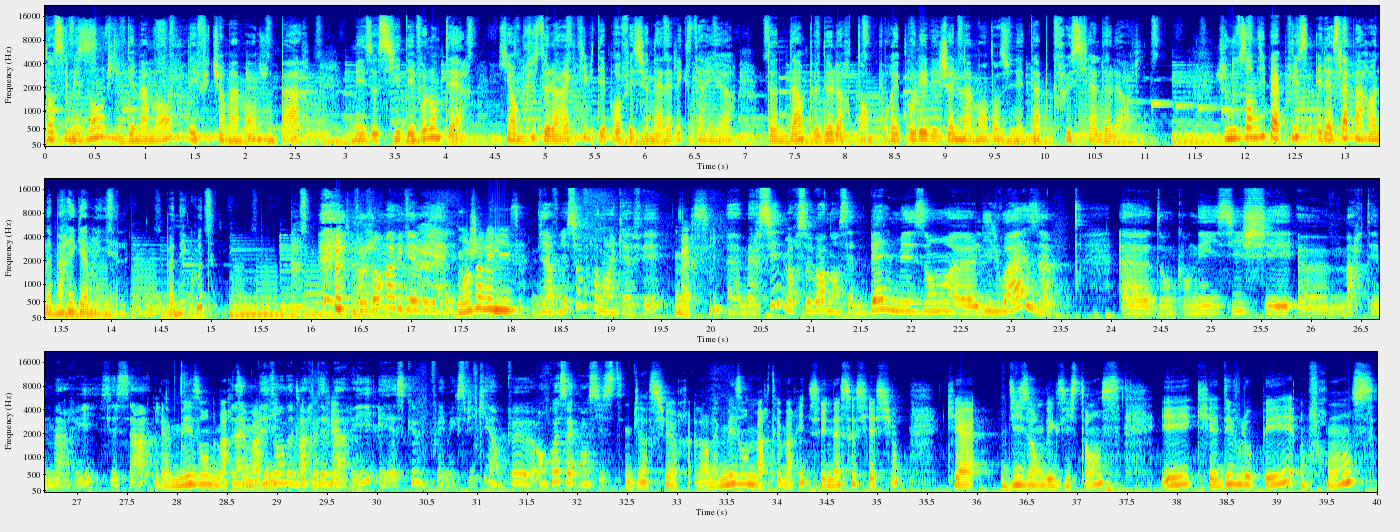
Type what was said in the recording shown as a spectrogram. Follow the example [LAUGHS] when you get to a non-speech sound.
Dans ces maisons vivent des mamans, des futures mamans d'une part, mais aussi des volontaires qui, en plus de leur activité professionnelle à l'extérieur, donnent d'un peu de leur temps pour épauler les jeunes mamans dans une étape cruciale de leur vie. Je ne vous en dis pas plus et laisse la parole à Marie-Gabrielle. Bonne écoute [LAUGHS] Bonjour Marie-Gabrielle. Bonjour Elise. Bienvenue sur Prenons un café. Merci. Euh, merci de me recevoir dans cette belle maison euh, lilloise. Euh, donc on est ici chez Marthe et Marie, c'est ça? La maison de Marthe et Marie. La maison de Marthe et Marie. Et est-ce que vous pouvez m'expliquer un peu en quoi ça consiste? Bien sûr. Alors la maison de Marthe et Marie, c'est une association qui a 10 ans d'existence et qui a développé en France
